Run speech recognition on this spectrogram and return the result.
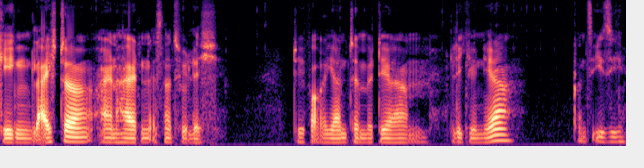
gegen leichte Einheiten ist natürlich die Variante mit dem Legionär ganz easy.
